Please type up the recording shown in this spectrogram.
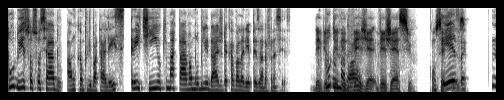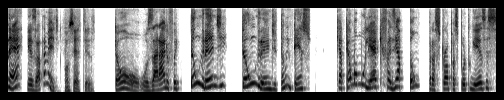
Tudo isso associado a um campo de batalha estreitinho que matava a mobilidade da cavalaria pesada francesa. Devia Tudo ter lido Vegé Vegécio, com certeza. Exa né? Exatamente. Com certeza. Então, o zaralho foi tão grande, tão grande, tão intenso, que até uma mulher que fazia pão para as tropas portuguesas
